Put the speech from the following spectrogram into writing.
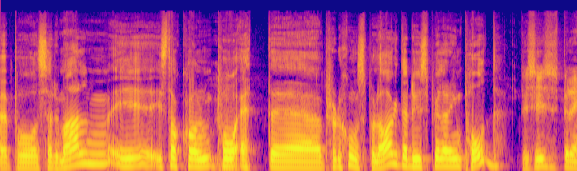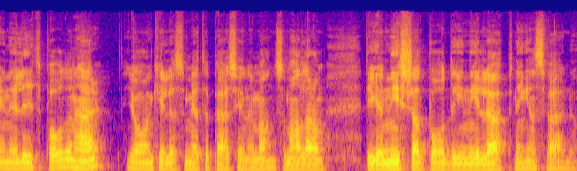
eh, på Södermalm i, i Stockholm på ett eh, produktionsbolag där du spelar in podd. Precis, vi spelar in Elitpodden här. Jag och en kille som heter Per Synnerman som handlar om, det är en nischad podd in i löpningens värld. Då.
